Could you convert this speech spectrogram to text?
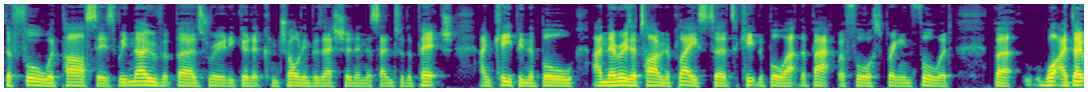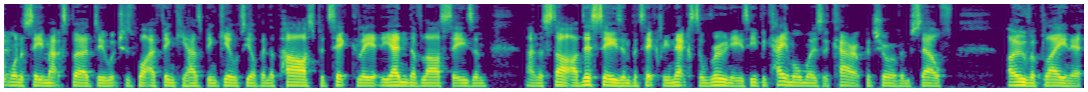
the forward passes. We know that Bird's really good at controlling possession in the centre of the pitch and keeping the ball. And there is a time and a place to, to keep the ball at the back before springing forward. But what I don't want to see Max Bird do, which is what I think he has been guilty of in the past, particularly at the end of last season and the start of this season, particularly next to Rooney, is he became almost a caricature of himself, overplaying it.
